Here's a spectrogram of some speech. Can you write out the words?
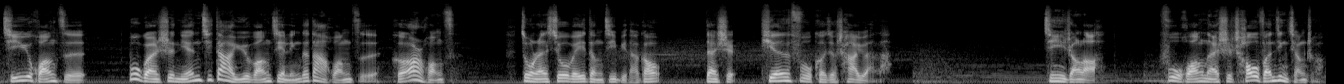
其余皇子，不管是年纪大于王健林的大皇子和二皇子，纵然修为等级比他高，但是天赋可就差远了。金翼长老，父皇乃是超凡境强者，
